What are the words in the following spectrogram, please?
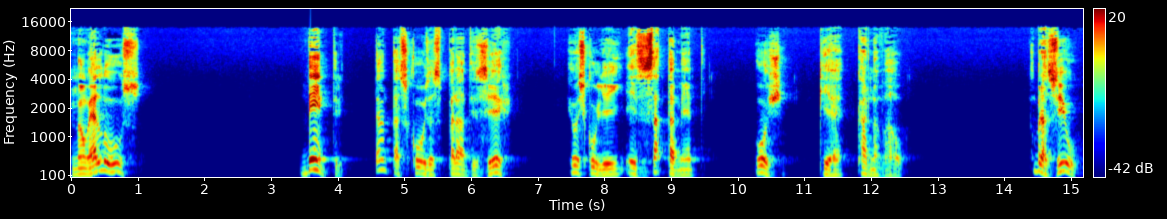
não é luz. Dentre tantas coisas para dizer, eu escolhi exatamente hoje, que é Carnaval. No Brasil,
